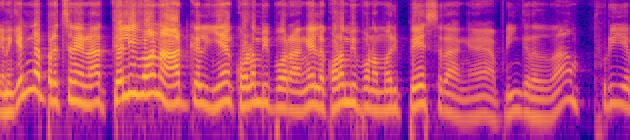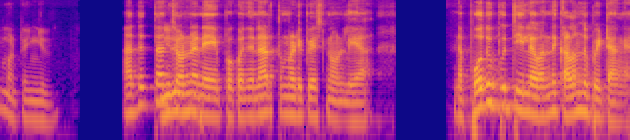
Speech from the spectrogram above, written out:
எனக்கு என்ன பிரச்சனைனா தெளிவான ஆட்கள் ஏன் குழம்பி போறாங்க? இல்ல குழம்பி போன மாதிரி பேசுறாங்க அப்படிங்கிறது தான் புரிய மாட்டேங்குது. அதுதான். சொன்னனே இப்போ கொஞ்ச நேரத்துக்கு முன்னாடி பேசணும் இல்லையா? இந்த பொது புத்தியில வந்து கலந்து போயிட்டாங்க.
